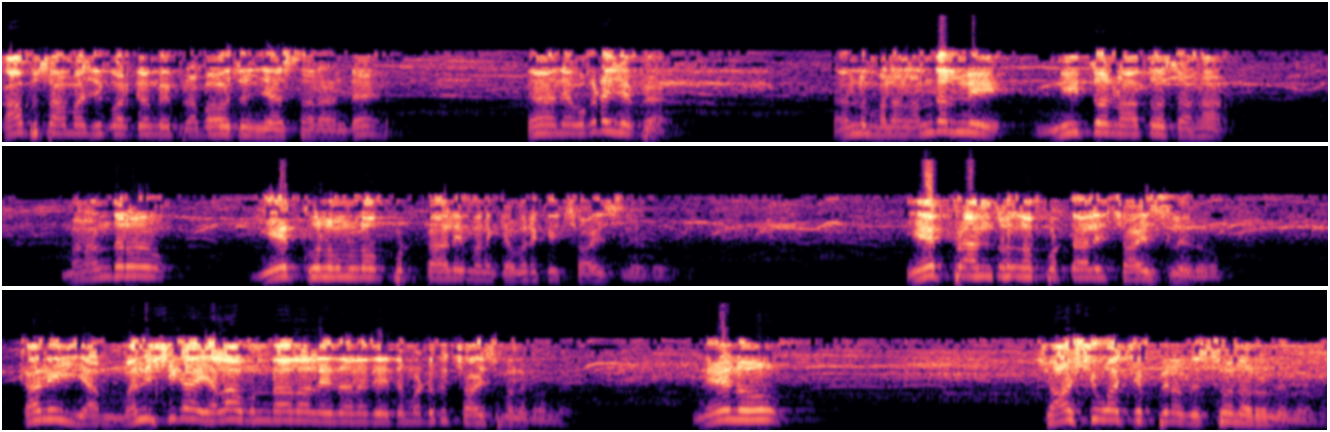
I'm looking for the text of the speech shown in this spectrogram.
కాపు సామాజిక వర్గం ప్రభావితం చేస్తారా అంటే నేను ఒకటే చెప్పాను. నన్ను మనందరినీ నీతో నాతో సహా మనందరం ఏ కులంలో పుట్టాలి మనకెవరికి చాయిస్ లేదు. ఏ ప్రాంతంలో పుట్టాలి చాయిస్ లేదు. కానీ ఎ- మనిషిగా ఎలా ఉండాలా లేదా అనేది అయితే మటుకు చాయిస్ మనకు ఉంది నేను జాషువా చెప్పిన విశ్వనరుని నేను.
